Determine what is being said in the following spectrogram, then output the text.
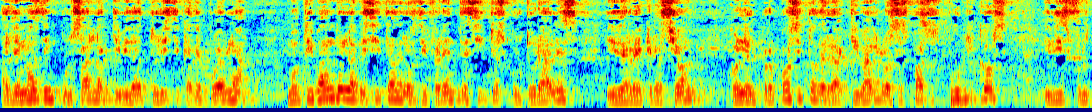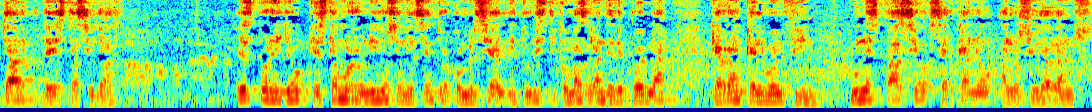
además de impulsar la actividad turística de Puebla, motivando la visita de los diferentes sitios culturales y de recreación con el propósito de reactivar los espacios públicos y disfrutar de esta ciudad. Es por ello que estamos reunidos en el centro comercial y turístico más grande de Puebla que arranca el Buen Fin, un espacio cercano a los ciudadanos.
